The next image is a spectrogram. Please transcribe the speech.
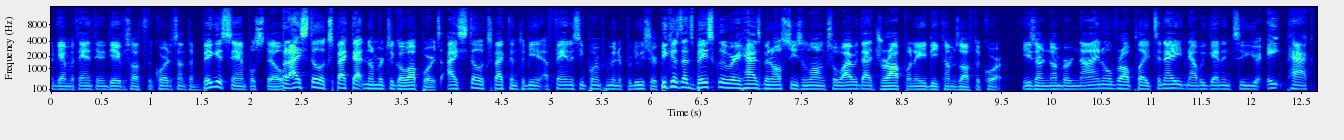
again, with Anthony Davis off the court, it's not the biggest sample still, but I still expect that number to go upwards. I still expect him to be a fantasy point per minute producer because that's basically where he has been all season long. So why would that drop when AD comes off the court? He's our number nine overall play tonight. Now we get into your eight pack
